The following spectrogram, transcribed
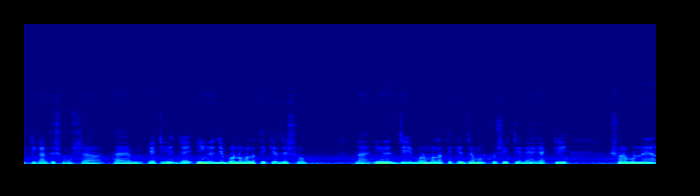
একটি গাণিতিক সমস্যা এটি যে ইংরেজি বর্ণমালা থেকে যেসব না, ইংরেজি বর্ণমালা থেকে যেমন খুশি টেনে, একটি স্বরবর্ণে,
